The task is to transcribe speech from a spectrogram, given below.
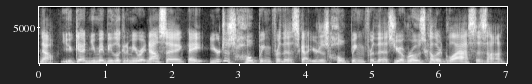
Now, you, again, you may be looking at me right now saying, hey, you're just hoping for this, Scott. You're just hoping for this. You have rose colored glasses on,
